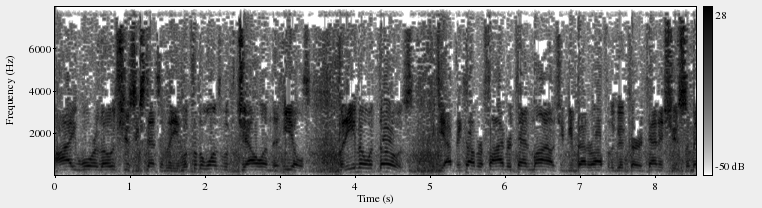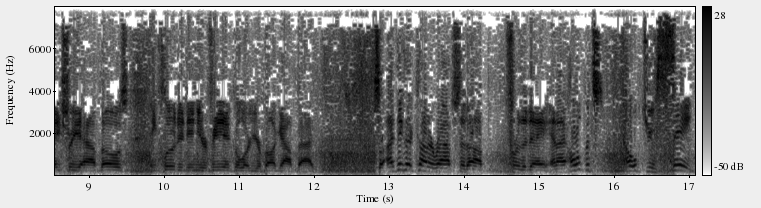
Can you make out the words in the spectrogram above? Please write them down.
I wore those shoes extensively. Look for the ones with gel in the heels. But even with those, if you have to cover five or ten miles, you'd be better off with a good pair of tennis shoes. So make sure you have those included in your vehicle or your bug out bag. So I think that kind of wraps it up for the day. And I hope it's helped you think,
